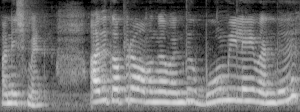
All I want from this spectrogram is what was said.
பனிஷ்மெண்ட். அதுக்கப்புறம் அவங்க வந்து பூமியிலே வந்து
